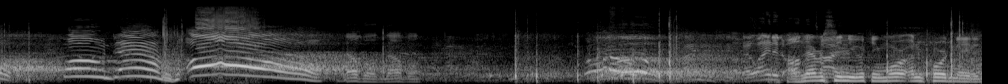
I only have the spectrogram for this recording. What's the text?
oh! Phone down! Oh! Double, double. Oh! I landed on I've never seen you looking more uncoordinated.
